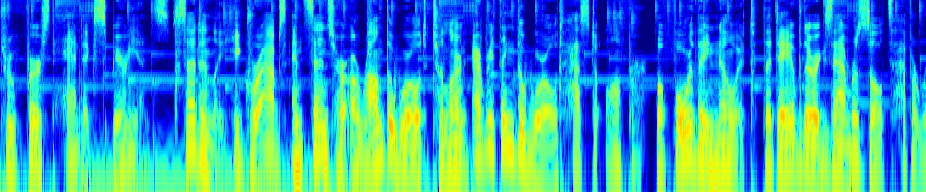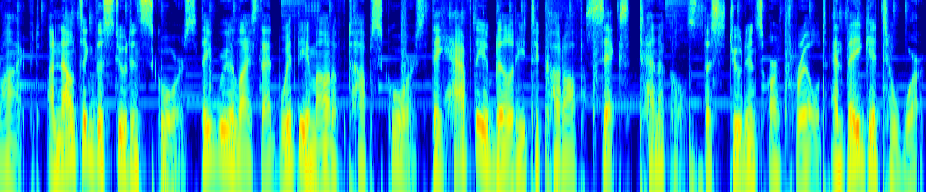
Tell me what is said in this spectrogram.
through first-hand experience. Suddenly, he grabs and sends her around the world to learn everything the world has to offer. Before they know it, the day of their exam results have arrived. Announcing the students' scores, they realize that with the amount of top scores, they have the ability to cut off six tentacles. The students are thrilled, and they get to work,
